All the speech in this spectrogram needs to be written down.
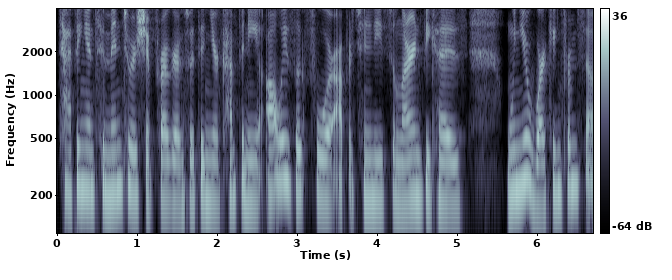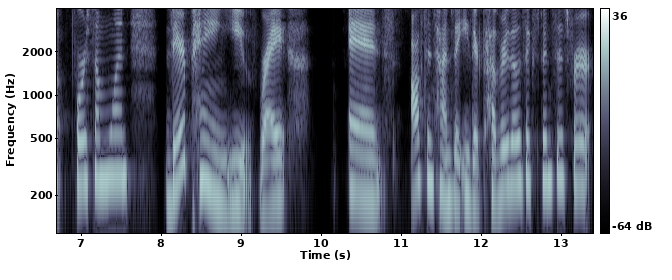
tapping into mentorship programs within your company, always look for opportunities to learn because when you're working from so, for someone, they're paying you, right? And oftentimes they either cover those expenses for,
